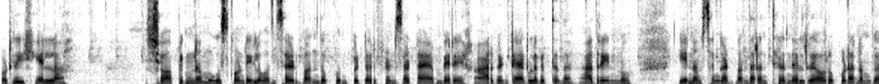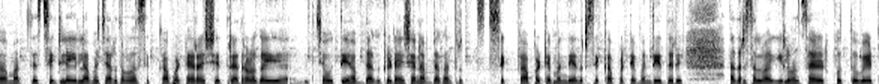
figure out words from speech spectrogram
ನೋಡ್ರಿ, ಎಲ್ಲ ಶಾಪಿಂಗ್ನ ಮುಗಿಸ್ಕೊಂಡು ಇಲ್ಲ ಒಂದು ಸೈಡ್ ಬಂದು ಕುಂತ್ಬಿಟ್ಟವ್ರಿ ಫ್ರೆಂಡ್ಸ್ ಆ ಟೈಮ್ ಬೇರೆ ಆರು ಗಂಟೆ ಆಗ್ಲಾಗತ್ತದ. ಆದರೆ ಇನ್ನೂ ಏನು ನಮ್ಮ ಸಂಗಟ ಬಂದಾರಂತ ಹೇಳಿದ್ನಲ್ರಿ ಅವರು ಕೂಡ ನಮ್ಗೆ ಮತ್ತೆ ಸಿಗಲೇ ಇಲ್ಲ ಬಜಾರ್ದೊಳಗೆ. ಸಿಕ್ಕಾಪಟ್ಟೆ ರಶ್ ಇತ್ತು ಅದ್ರೊಳಗೆ ಚೌತಿ ಹಬ್ಬದಾಗ ಗಣೇಶನ ಹಬ್ಬದಾಗ ಅಂತೂ ಸಿಕ್ಕಾಪಟ್ಟೆ ಮಂದಿ ಅಂದ್ರೆ ಸಿಕ್ಕಾಪಟ್ಟೆ ಮಂದಿ ಇದ್ದರಿ. ಅದ್ರ ಸಲುವಾಗಿ ಇಲ್ಲಿ ಒಂದು ಸೈಡ್ ಕೂತು ವೇಟ್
